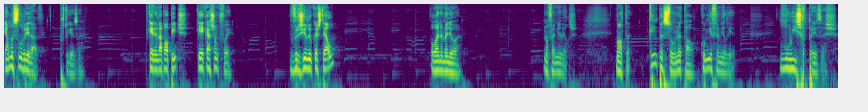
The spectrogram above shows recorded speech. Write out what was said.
É uma celebridade portuguesa. Querem dar palpites? Quem é que acham que foi? Virgílio Castelo? Ou Ana Malhoa? Não foi nenhum deles. Malta, quem passou o Natal com a minha família? Luís Represas.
